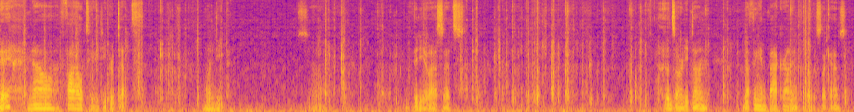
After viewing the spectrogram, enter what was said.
Okay, now file to a deeper depth. One deep. So, video assets. Hood's already done. Nothing in background info looks like as. I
